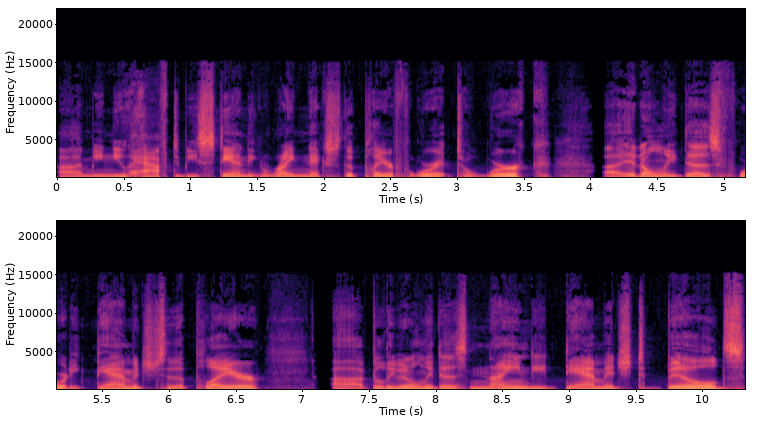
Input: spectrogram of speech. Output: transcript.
I mean, you have to be standing right next to the player for it to work. Uh, it only does 40 damage to the player. Uh, I believe it only does 90 damage to builds.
